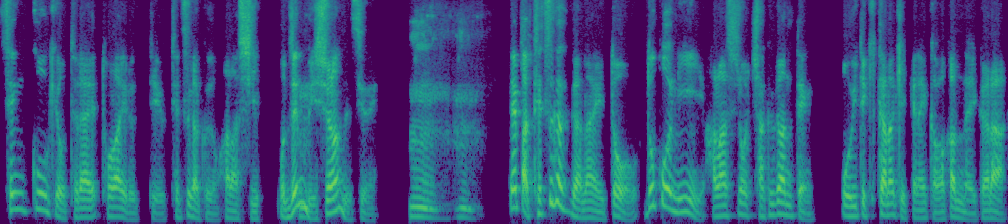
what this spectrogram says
先行期を捉え捉えるっていう哲学の話、もう全部一緒なんですよね。うん。うん。やっぱ哲学がないと、どこに話の着眼点置いて聞かなきゃいけないか分かんないから、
